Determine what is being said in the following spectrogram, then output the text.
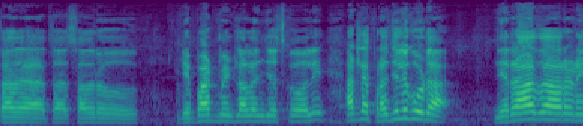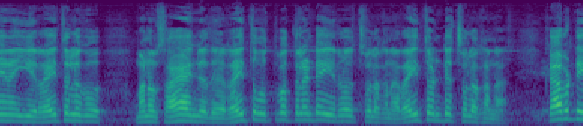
స- సదరు డిపార్ట్మెంట్లు అలం చేసుకోవాలి. అట్లా ప్రజలు కూడా నిరాధారణైన ఈ రైతులకు మనం సహాయం చేద్దాం. రైతు ఉత్పత్తులు అంటే ఈరోజు చులకన రైతు అంటే చులకన. కాబట్టి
